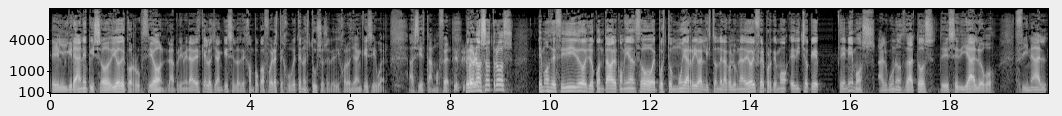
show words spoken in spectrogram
el gran episodio de corrupción. La primera vez que a los Yankees se los deja un poco afuera, este juguete no es tuyo, se le dijo a los Yankees y bueno, así estamos, Fer. Pero nosotros hemos decidido, yo contaba al comienzo, he puesto muy arriba el listón de la columna de hoy, Fer, porque hemos, he dicho que tenemos algunos datos de ese diálogo final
